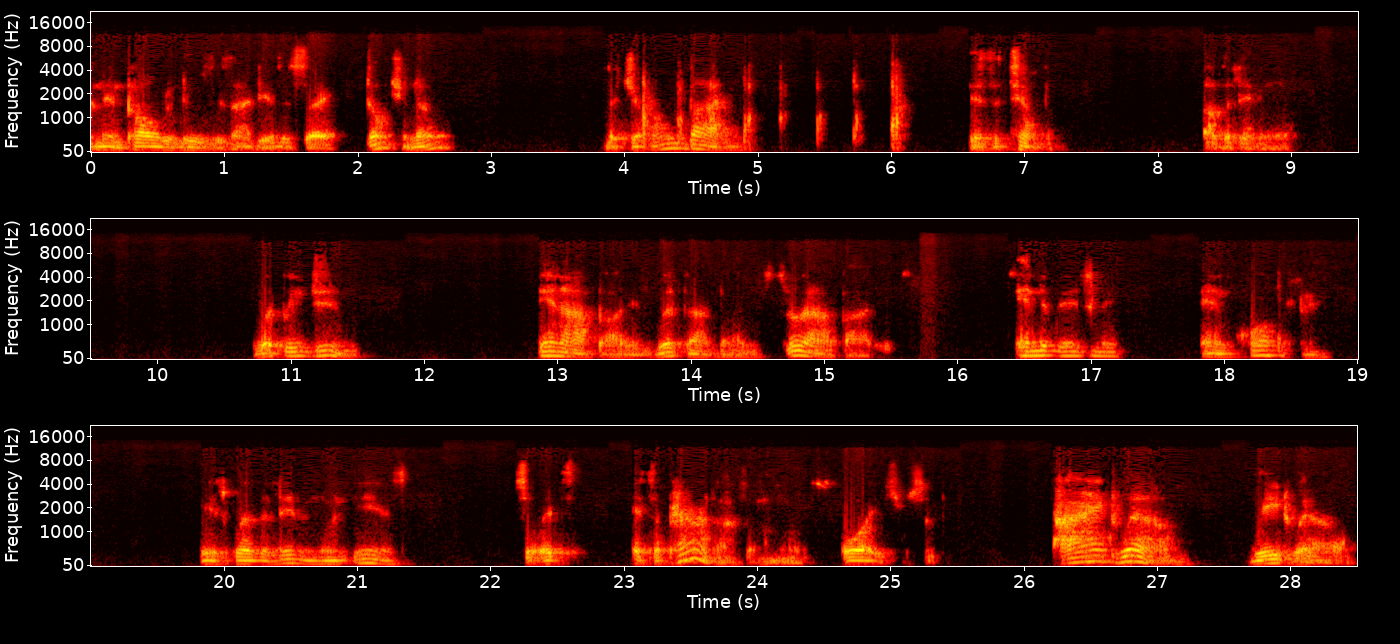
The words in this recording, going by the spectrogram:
And then Paul renews his idea to say, don't you know that your own body is the temple of the living one? What we do in our bodies, with our bodies, through our bodies, individually and corporately, is where the living one is. So it's it's a paradox almost, or it's I dwell, we dwell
